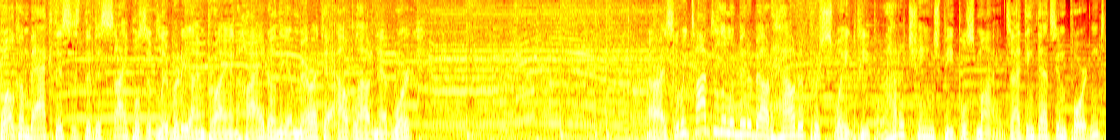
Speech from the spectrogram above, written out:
Welcome back. This is the Disciples of Liberty. I'm Brian Hyde on the America Out Loud Network. All right, so we talked a little bit about how to persuade people, how to change people's minds. I think that's important.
